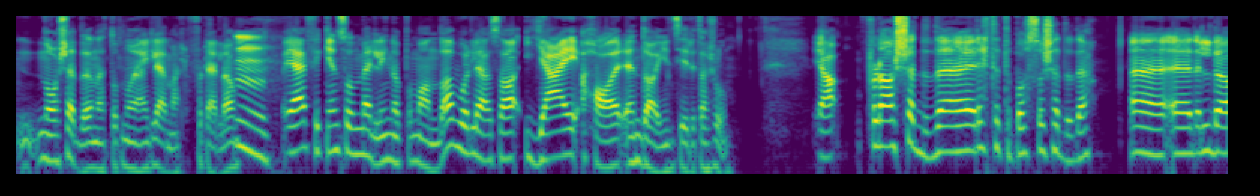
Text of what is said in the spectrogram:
nå skjedde det nettopp noe jeg gleder meg til å fortelle om. Mm. Og jeg fikk en sånn melding nå på mandag hvor Lea sa Jeg har en dagens irritasjon. Ja, for da skjedde det rett etterpå, så skjedde det. Eh, eh, eller da,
